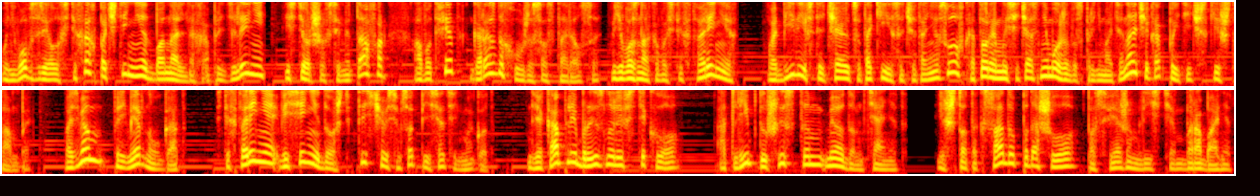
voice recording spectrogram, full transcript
У него в зрелых стихах почти нет банальных определений и стершихся метафор, а вот Фет гораздо хуже состарился. В его знаковых стихотворениях в обилии встречаются такие сочетания слов, которые мы сейчас не можем воспринимать иначе, как поэтические штампы. Возьмем пример наугад. Стихотворение «Весенний дождь», 1857 год. Две капли брызнули в стекло, отлип душистым медом тянет, и что-то к саду подошло, по свежим листьям барабанит.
